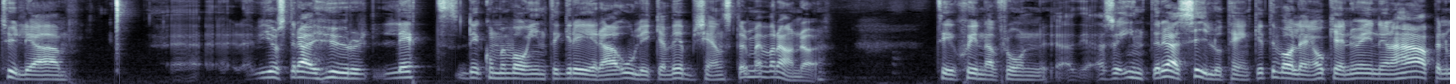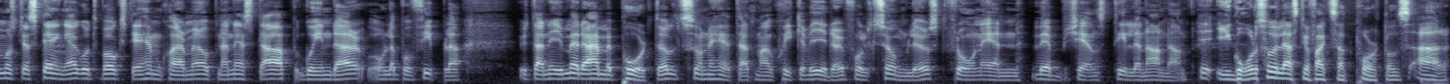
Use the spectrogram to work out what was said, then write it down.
tydliga... eh, Just det där hur lätt det kommer vara att integrera olika webbtjänster med varandra. Till skillnad från, alltså inte det här silotänket det var längre. Okej, nu är jag inne i den här appen, nu måste jag stänga, gå tillbaka till hemskärmen, öppna nästa app, gå in där och hålla på och fippla. Utan i och med det här med portals, som det heter, att man skickar vidare folk sömlöst från en webbtjänst till en annan. I- Igår så läste jag faktiskt att Portals är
